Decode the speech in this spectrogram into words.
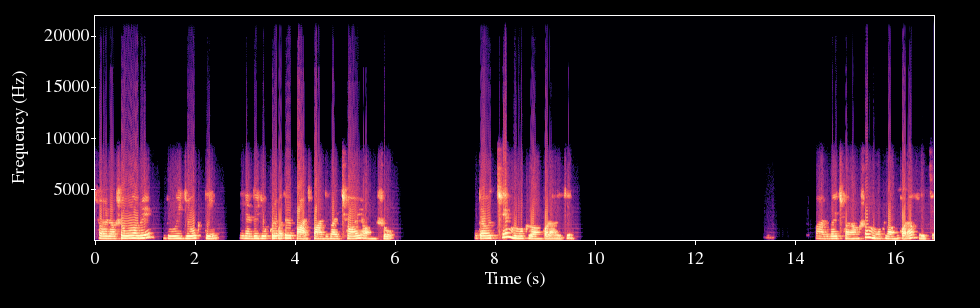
ছয় লসগু হবে দুই যোগ তিন। তিন আর দুই যোগ করলে কত হবে? পাঁচ। পাঁচ বাই ছয় অংশ। এটা হচ্ছে মোট রং করা হয়েছে। পাঁচ বাই ছয় অংশ মোট রং করা হয়েছে।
